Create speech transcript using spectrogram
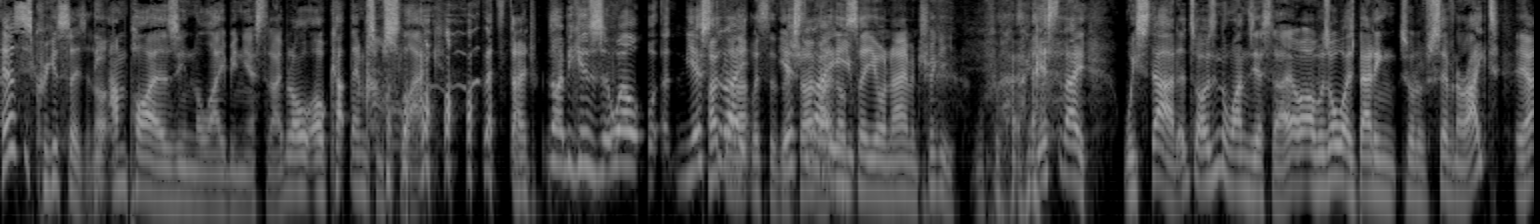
How's this cricket season? the Oh, umpires in the lay bin yesterday, but I'll, I'll cut them some slack. that's dangerous. no, because well, uh, Hope they yesterday, don't listen to the show, yesterday, mate. They'll see your name and trigger you. yesterday we started. So I was in the ones yesterday. I was always batting sort of seven or eight. Yeah.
